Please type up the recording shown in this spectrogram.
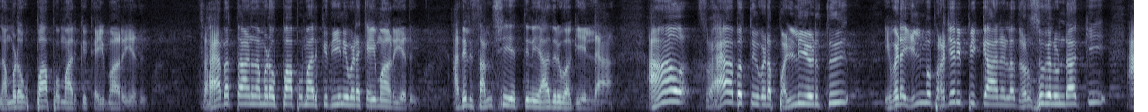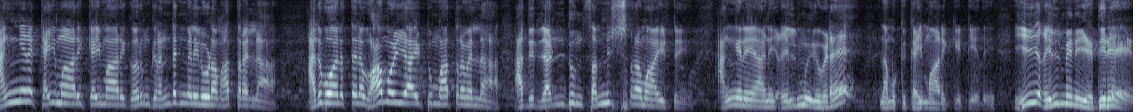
നമ്മുടെ ഉപ്പാപ്പമാർക്ക് കൈമാറിയത്. സ്വഹാബത്താണ് നമ്മുടെ ഉപ്പാപ്പമാർക്ക് ദീൻ ഇവിടെ കൈമാറിയത്. അതിൽ സംശയത്തിന് യാതൊരു വകയില്ല. ആ സ്വഹാബത്ത് ഇവിടെ പള്ളിയെടുത്ത് ഇവിടെ ഇൽമ പ്രചരിപ്പിക്കാനുള്ള ദർസുകൾ ഉണ്ടാക്കി അങ്ങനെ കൈമാറി കൈമാറി വെറും ഗ്രന്ഥങ്ങളിലൂടെ മാത്രമല്ല അതുപോലെ തന്നെ വാമൊഴിയായിട്ടും മാത്രമല്ല അത് രണ്ടും സമ്മിശ്രമായിട്ട് അങ്ങനെയാണ് എൽമ് ഇവിടെ നമുക്ക് കൈമാറി കിട്ടിയത്. ഈ എൽമിന് എതിരെ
